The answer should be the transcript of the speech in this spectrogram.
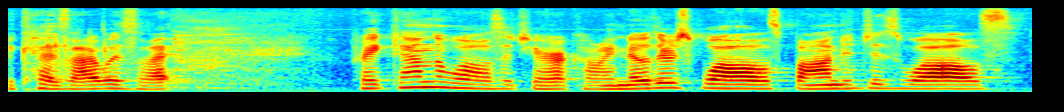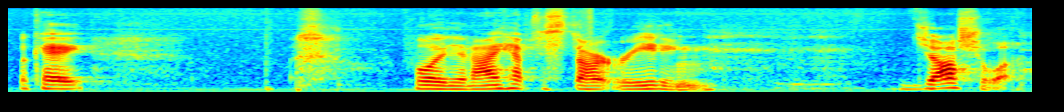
because I was like, break down the walls of Jericho. I know there's walls, bondages, walls. Okay. Boy, did I have to start reading Joshua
